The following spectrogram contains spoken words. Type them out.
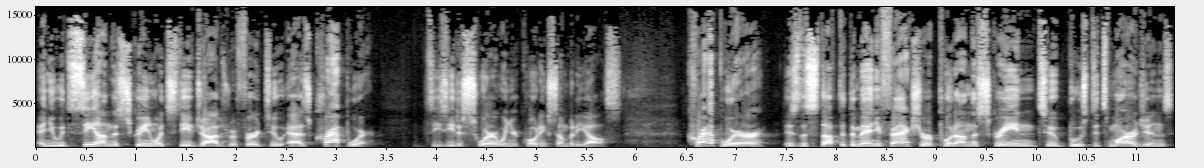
And you would see on the screen what Steve Jobs referred to as crapware. It's easy to swear when you're quoting somebody else. Crapware is the stuff that the manufacturer put on the screen to boost its margins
